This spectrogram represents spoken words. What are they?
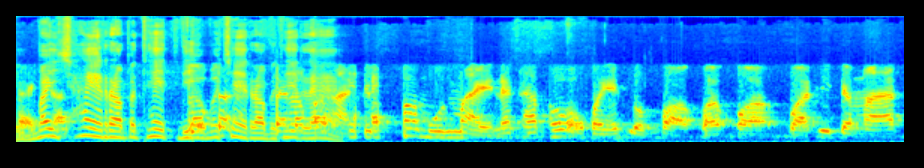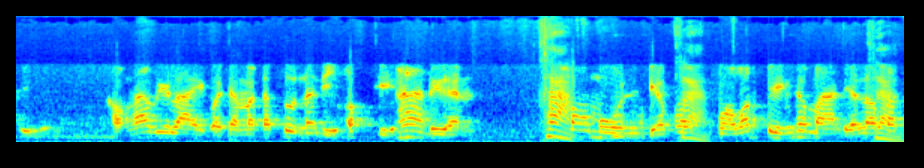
ใช่ครับไม่ใช่เราประเทศเดียวไม่ใช่เราประเทศแรก ต่าก็อาจจะมีข้อมูลใหม่นะครับ เพราะว่าอย่างที่ผมบอกกว่ากว่ากว่าที่จะมาถึงของราชวิไลกว่าจะมากระตุ้นนั้นอีกก็สี่ห้าเดือน ครับ ข้อมูลเดี๋ยวพอครับพอวัคซีนเข้ามา เดี๋ยวเราครัก็บ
